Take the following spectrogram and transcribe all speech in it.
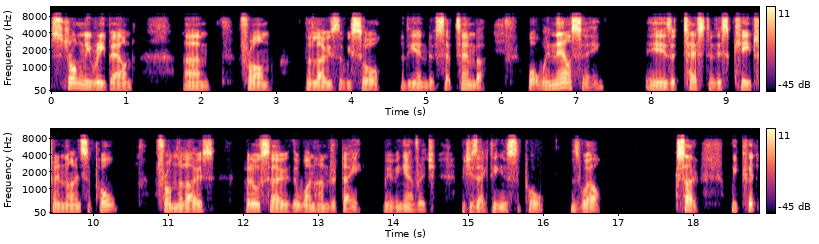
strongly rebound um, from the lows that we saw at the end of September. What we're now seeing is a test of this key trendline support from the lows, but also the 100-day moving average, which is acting as support as well. So we could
